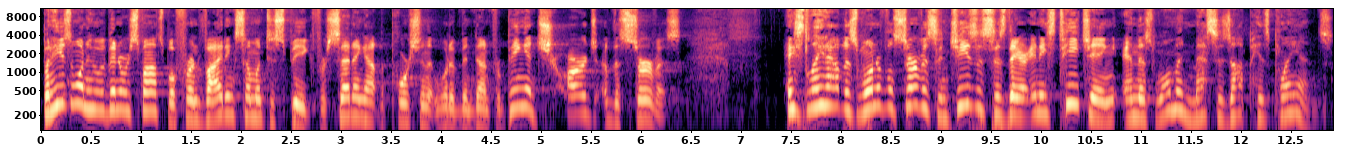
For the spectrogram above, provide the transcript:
But he's the one who had been responsible for inviting someone to speak, for setting out the portion that would have been done, for being in charge of the service. He's laid out this wonderful service, and Jesus is there, and he's teaching, and this woman messes up his plans.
